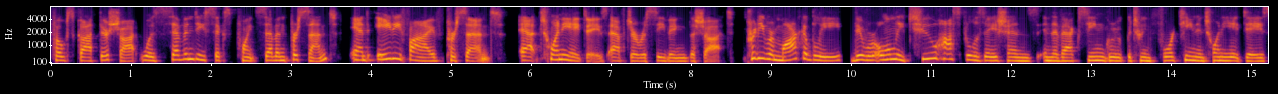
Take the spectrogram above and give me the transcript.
folks got their shot was 76.7% and 85% at 28 days after receiving the shot. Pretty remarkably, there were only two hospitalizations in the vaccine group between 14 and 28 days.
